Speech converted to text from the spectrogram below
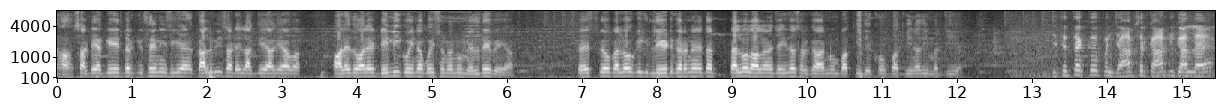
ਆਹ ਸਾਡੇ ਅੱਗੇ ਇੱਧਰ ਕਿਸੇ ਨਹੀਂ ਸੀਗਾ ਕੱਲ ਵੀ ਸਾਡੇ ਲਾਗੇ ਆ ਗਿਆ ਵਾ। ਆਲੇ ਦੁਆਲੇ ਡੇਲੀ ਕੋਈ ਨਾ ਕੋਈ ਸੁਣਨ ਨੂੰ ਮਿਲਦੇ ਪਏ ਆ। ਤੇ ਇਸ ਤੋਂ ਪਹਿਲਾਂ ਕਿ ਲੇਟ ਕਰਨ, ਤਾਂ ਪਹਿਲਾਂ ਲਾ ਲੈਣਾ ਚਾਹੀਦਾ ਸਰਕਾਰ ਨੂੰ, ਬਾਕੀ ਦੇਖੋ, ਬਾਕੀ ਇਹਨਾਂ ਦੀ ਮਰਜ਼ੀ ਆ। ਜਿੱਥੇ ਤੱਕ ਪੰਜਾਬ ਸਰਕਾਰ ਦੀ ਗੱਲ ਹੈ,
